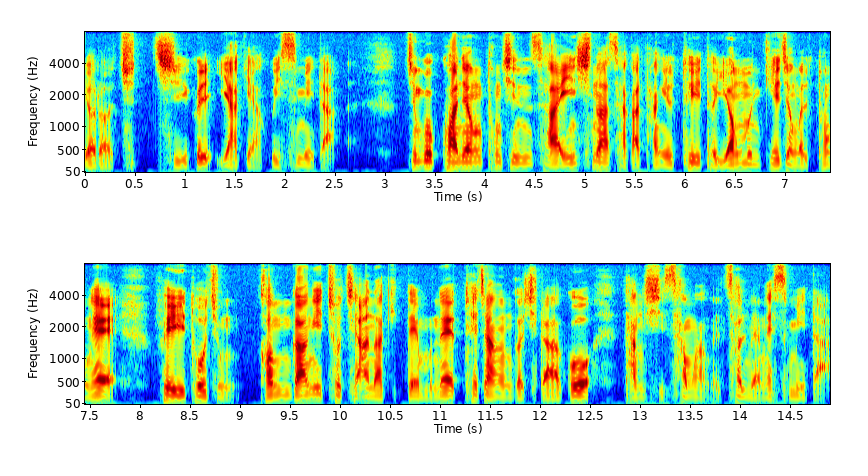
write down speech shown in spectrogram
여러 추측을 야기하고 있습니다. 중국 관영 통신사인 신화사가 당일 트위터 영문 계정을 통해 회의 도중 건강이 좋지 않았기 때문에 퇴장한 것이라고 당시 상황을 설명했습니다.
